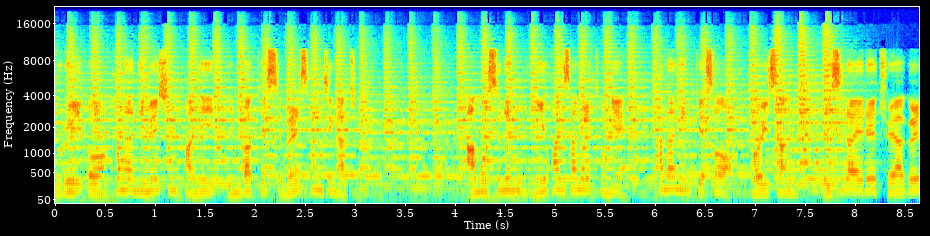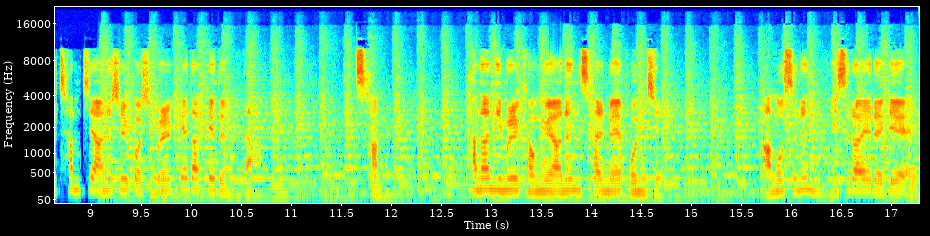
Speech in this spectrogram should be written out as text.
무르익어 하나님의 심판이 임박했음을 상징하죠. 아모스는 이 환상을 통해 하나님께서 더 이상 이스라엘의 죄악을 참지 않으실 것임을 깨닫게 됩니다. 3. 하나님을 경외하는 삶의 본질. 아모스는 이스라엘에게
